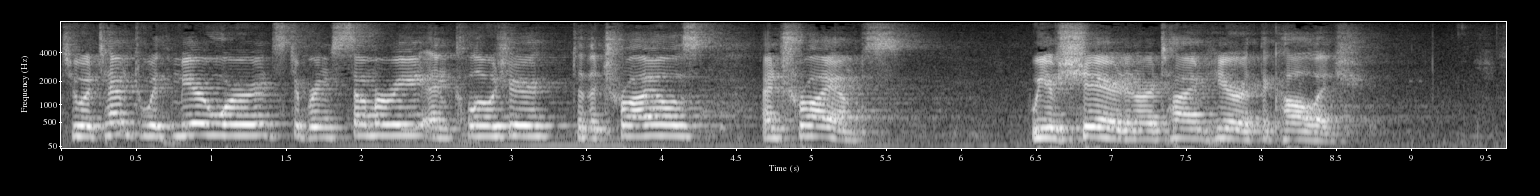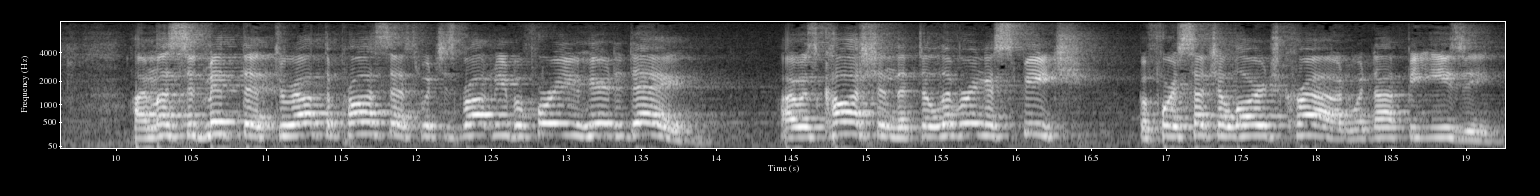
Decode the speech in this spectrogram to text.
to attempt with mere words to bring summary and closure to the trials and triumphs we have shared in our time here at the college. I must admit that throughout the process which has brought me before you here today, I was cautioned that delivering a speech before such a large crowd would not be easy.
